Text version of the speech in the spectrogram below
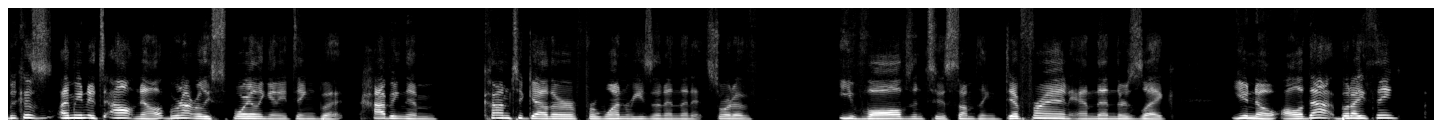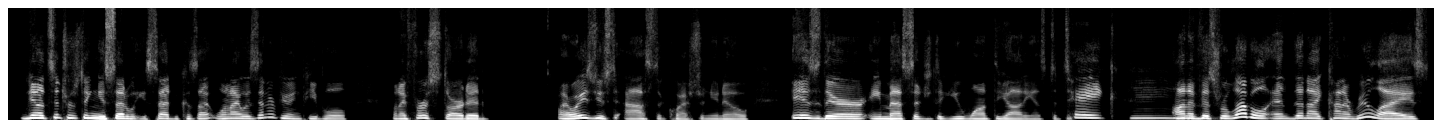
because i mean it's out now. We're not really spoiling anything but having them come together for one reason and then it sort of evolves into something different and then there's like you know all of that. But i think you know, it's interesting you said what you said because I, when I was interviewing people when I first started, I always used to ask the question, you know, is there a message that you want the audience to take mm. on a mm. visceral level? And then I kind of realized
